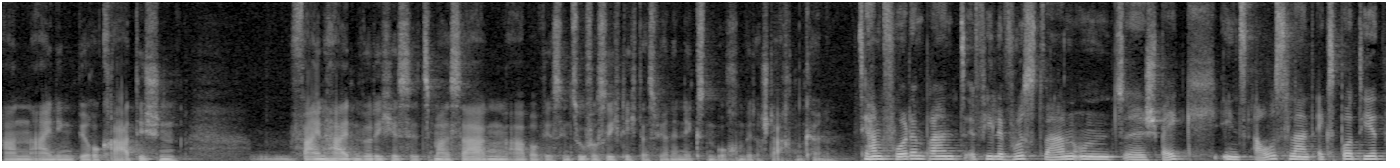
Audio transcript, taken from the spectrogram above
an einigen bürokratischen Feinheiten, würde ich es jetzt mal sagen, aber wir sind zuversichtlich, dass wir in den nächsten Wochen wieder starten können. Sie haben vor dem Brand viele Wurstwaren und äh, Speck ins Ausland exportiert.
